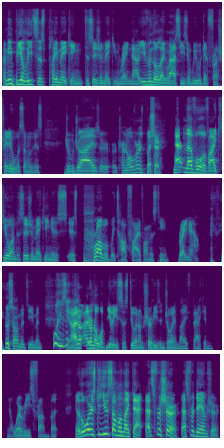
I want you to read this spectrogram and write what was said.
I mean, Bjelica's playmaking, decision making right now, even though like last season we would get frustrated with some of his dribble drives or, or turnovers, but sure. that level of IQ on decision making is is probably top five on this team right now. he was on the team, and well, he's. You know, I don't I don't know what Bjelica's doing. I'm sure he's enjoying life back in you know wherever he's from, but you know, the Warriors could use someone like that. That's for sure. That's for damn sure.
